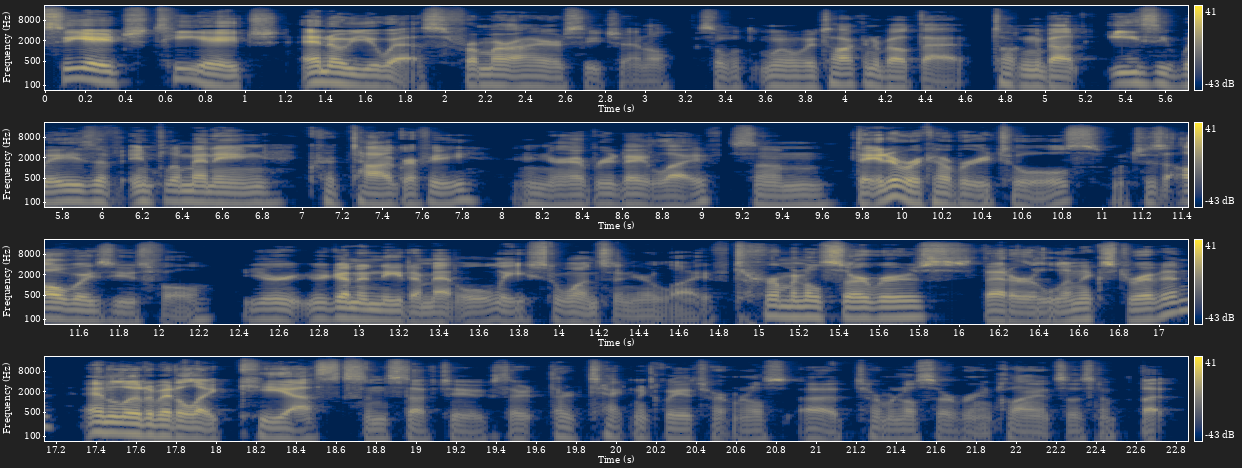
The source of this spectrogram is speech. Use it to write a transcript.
C H T H N O U S from our IRC channel. So we'll be talking about that, talking about easy ways of implementing cryptography in your everyday life, some data recovery tools, which is always useful. You're you're gonna need them at least once in your life. Terminal servers that are Linux driven, and a little bit of like kiosks and stuff too, because they're they're technically a terminal uh, terminal server and client system, but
